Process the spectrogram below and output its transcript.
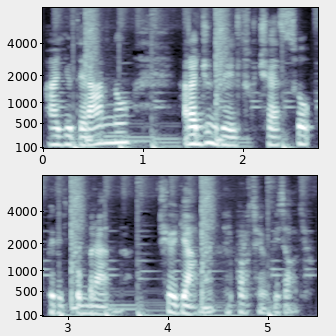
aiuteranno a raggiungere il successo per il tuo brand. Ci vediamo nel prossimo episodio.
